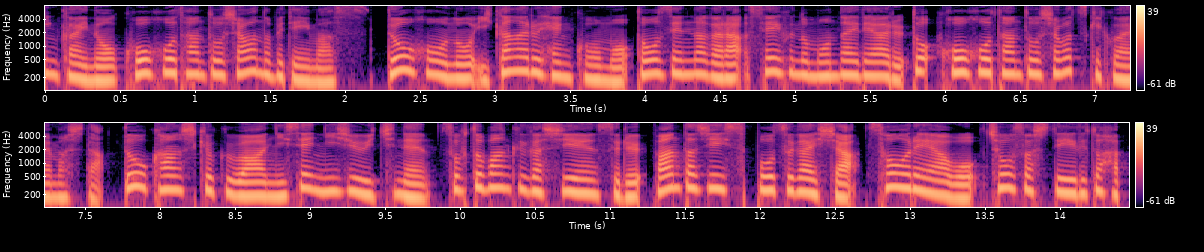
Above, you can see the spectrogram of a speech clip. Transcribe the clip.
員会の広報担当者は述べています。同法のいかなる変更も当然ながら政府の問題であると広報担当者は付け加えました。同監視局は2021年ソフトバンクが支援するファンタジースポーツ会社ソーレアを調査していると発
